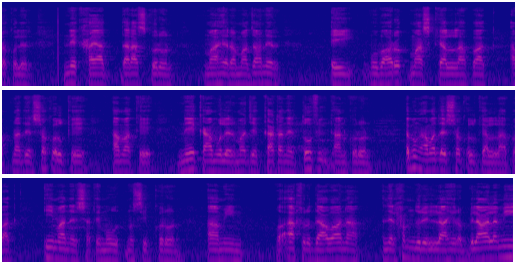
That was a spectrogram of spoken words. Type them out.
সকলের নেক হায়াত দারাজ করুন। মাহে রমাজানের এই মুবারক মাসকে আল্লাহ পাক আপনাদের সকলকে আমাকে নেক আমলের মাঝে কাটানের তৌফিক দান করুন এবং আমাদের সকলকে আল্লাহ পাক ইমানের সাথে মৌত নসিব করুন। আমিন। ও আখর দাওয়ানা আলহামদুলিল্লাহ রবিল আলমিন।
